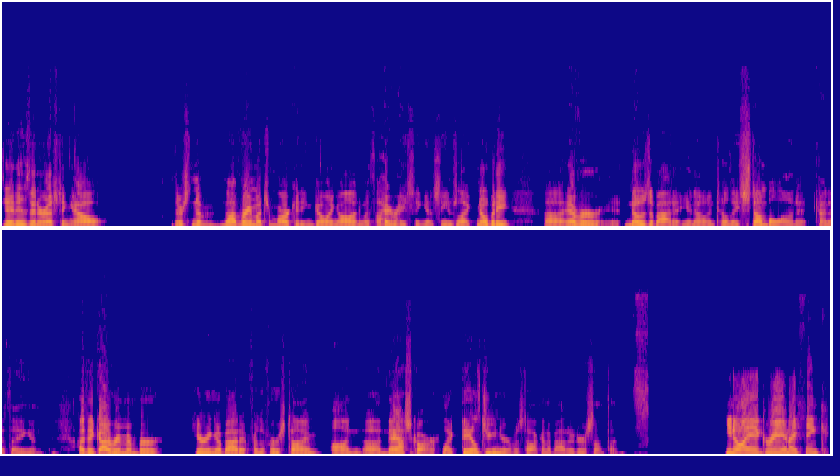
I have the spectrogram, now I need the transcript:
Yeah, it is interesting how there's no, not very much marketing going on with iRacing. It seems like nobody uh, ever knows about it, you know, until they stumble on it, kind of thing. And I think I remember hearing about it for the first time on uh, NASCAR, like Dale Jr. was talking about it or something. You know, I agree, and I think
